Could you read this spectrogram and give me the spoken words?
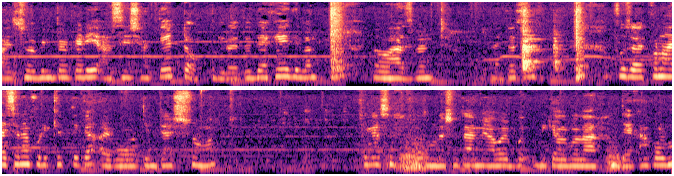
আর সোয়াবিন তরকারি আছে সাথে টক। তোমরা তো দেখাই দিলাম। তো হাজব্যান্ড খাইতেছে। পূজা এখন আইছে না পরীক্ষার থেকে, আইব তিনটার সময়। ঠিক আছে তোমার সাথে আমি আবার বিকালবেলা দেখা করব।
